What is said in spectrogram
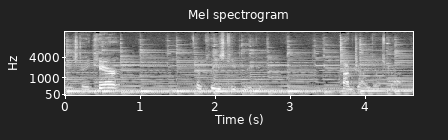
please take care and please keep reading. I'm John Gilstrap.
